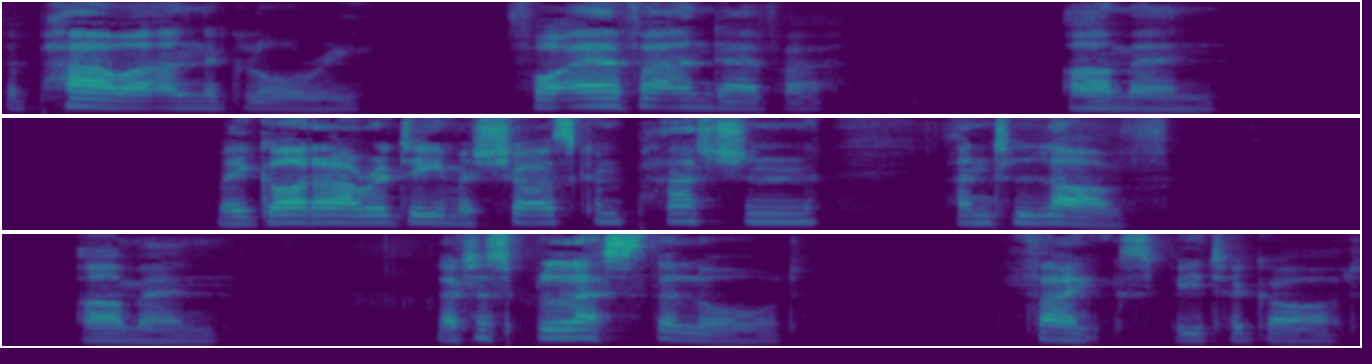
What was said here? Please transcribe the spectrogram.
the power, and the glory, for ever and ever. Amen. May God our Redeemer show us compassion and love. Amen. Let us bless the Lord. Thanks be to God.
